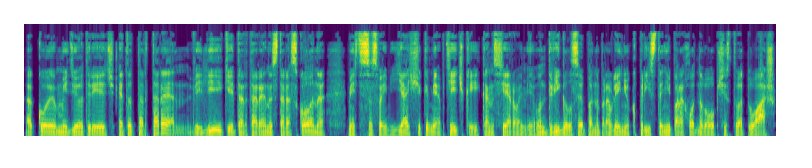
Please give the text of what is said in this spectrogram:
о коем идет речь, это Тартарен, великий Тартарен из Тараскона. Вместе со своими ящиками, аптечкой и консервами он двигался по направлению к пристани пароходного общества Туаш,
